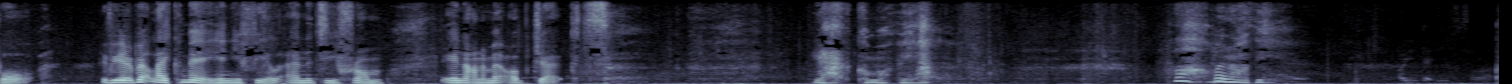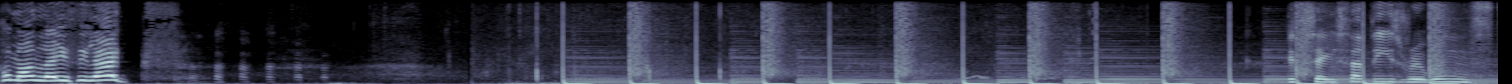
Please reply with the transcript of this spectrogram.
But if you're a bit like me and you feel energy from inanimate objects, yeah, come up here. Oh, where are they? Come on, lazy legs! It says that these ruins,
